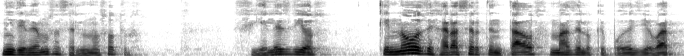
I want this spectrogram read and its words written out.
Ni debemos hacerlo nosotros. Fiel es Dios, que no os dejará ser tentados más de lo que podéis llevar,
